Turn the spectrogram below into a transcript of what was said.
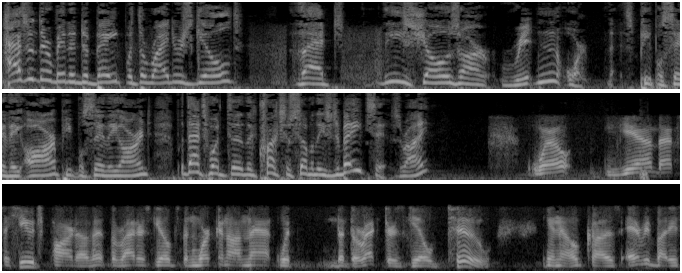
Hasn't there been a debate with the Writers Guild that these shows are written, or people say they are, people say they aren't, but that's what uh, the crux of some of these debates is, right? Well, Yeah, that's a huge part of it. The Writers Guild's been working on that with the Directors Guild, too. You know, because everybody's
